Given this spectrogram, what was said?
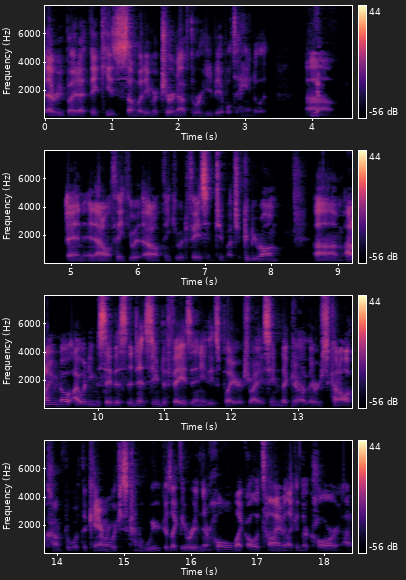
everybody, I think he's somebody mature enough to where he'd be able to handle it. Um, Yeah. And and I don't think he would. I don't think he would face him too much. It could be wrong. Um, I don't even know. I wouldn't even say this. It didn't seem to faze any of these players, right? It seemed like Yeah. uh, they were just kind of all comfortable with the camera, which is kind of weird because like they were in their home like all the time and like in their car. I, I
